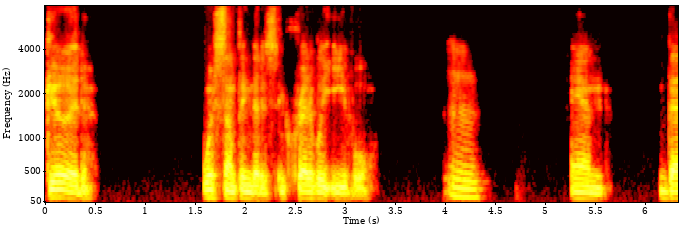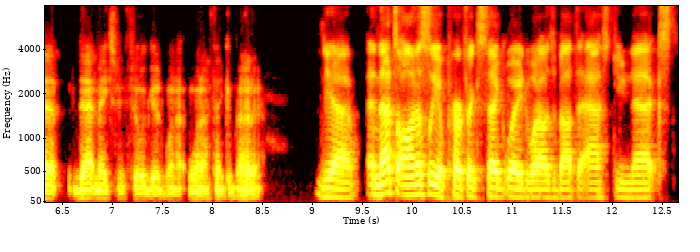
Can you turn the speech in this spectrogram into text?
good with something that is incredibly evil. Mm. And that that makes me feel good when I when I think about it. Yeah, and that's honestly a perfect segue to what I was about to ask you next.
